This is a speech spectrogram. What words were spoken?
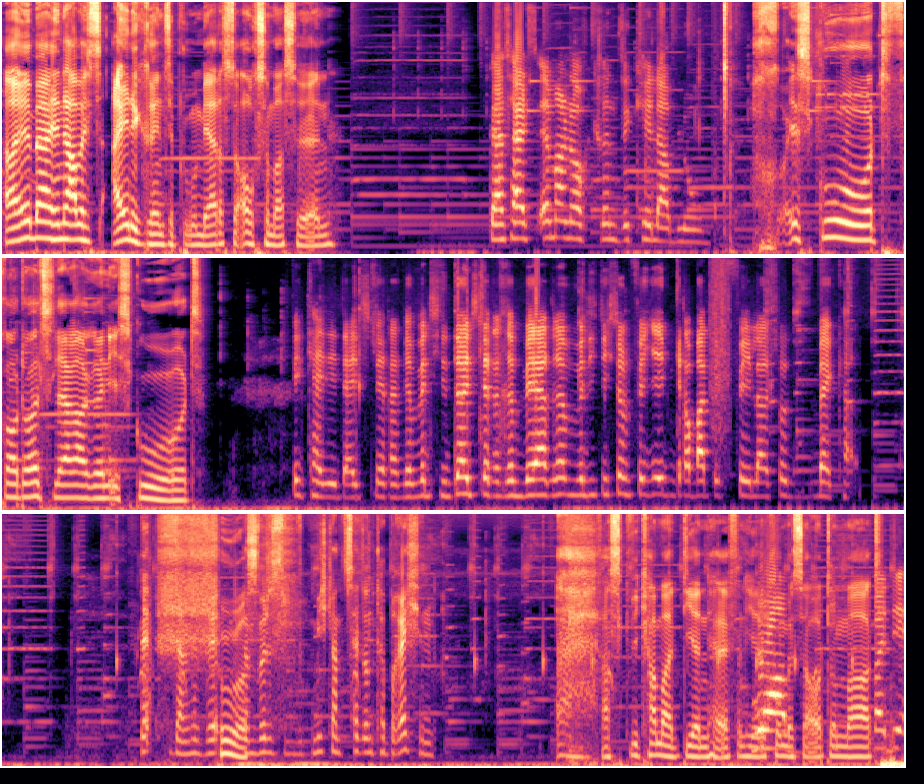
Aber immerhin habe ich jetzt eine Grenzeblume mehr, dass du auch so was hören. Das heißt immer noch Grinse Killerblumen. Doch, ist gut. Frau Deutschlehrerin ist gut. Ich bin keine Deutschlehrerin. Wenn ich eine Deutschlehrerin wäre, würde ich dich schon für jeden Grammatikfehler schon meckern. Dann, wär- dann würdest du mich ganze Zeit unterbrechen. Was, wie kann man dir denn helfen hier, Boah, Kommissarautomat? Weil der,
